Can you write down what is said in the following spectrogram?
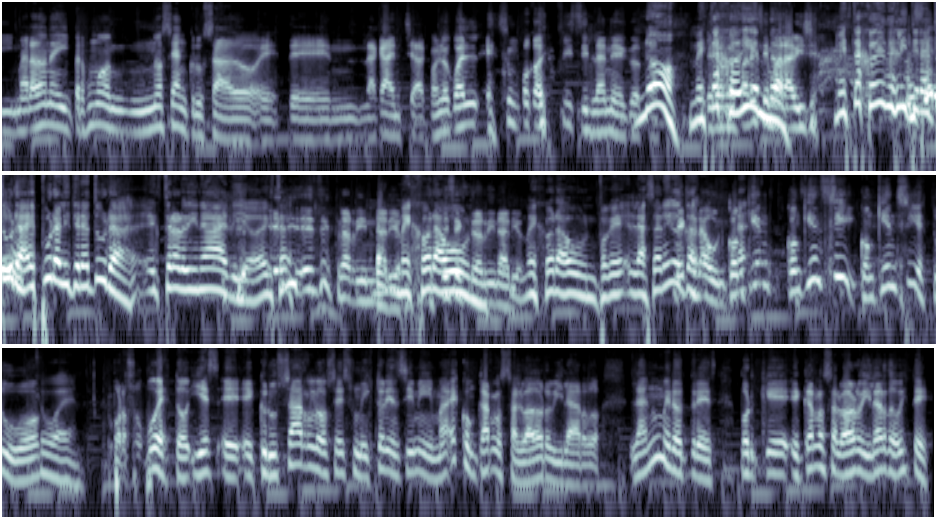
Y Maradona y Perfumo no se han cruzado este, en la cancha, con lo cual es un poco difícil la anécdota. No, me estás me jodiendo. Me estás jodiendo, es literatura, es pura literatura. Extraordinario. Es, extra- es extraordinario. Mejor Es aún. extraordinario. Mejor aún. Porque las anécdotas. Mejor aún. ¿Con la- quién, ¿Con quién sí? ¿Con quién sí estuvo? Qué bueno. Por supuesto, y es eh, eh, cruzarlos es una historia en sí misma. Es con Carlos Salvador Vilardo. La número tres, porque eh, Carlos Salvador Vilardo, viste,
